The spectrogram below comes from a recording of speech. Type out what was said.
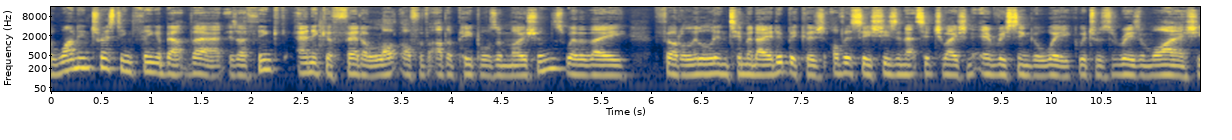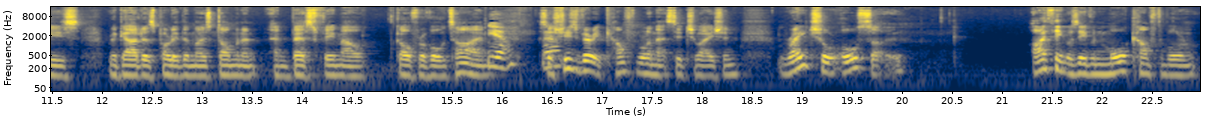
the one interesting thing about that is I think Annika fed a lot off of other people's emotions, whether they felt a little intimidated because obviously she's in that situation every single week, which was the reason why she's regarded as probably the most dominant and best female golfer of all time. Yeah. So yeah. she's very comfortable in that situation. Rachel also I think was even more comfortable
